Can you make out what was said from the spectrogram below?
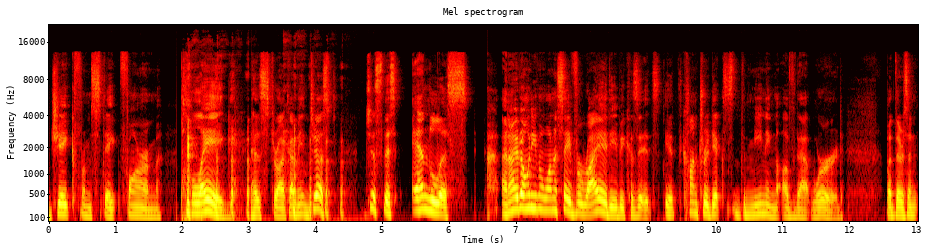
Jake from State Farm plague has struck. I mean, just just this endless. And I don't even want to say variety because it's it contradicts the meaning of that word but there's an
